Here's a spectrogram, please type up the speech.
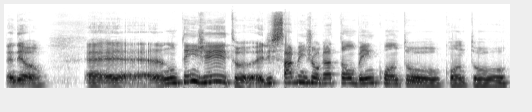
entendeu? É, é, não tem jeito. Eles sabem jogar tão bem quanto, quanto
